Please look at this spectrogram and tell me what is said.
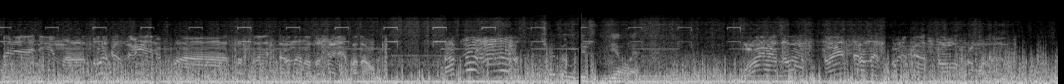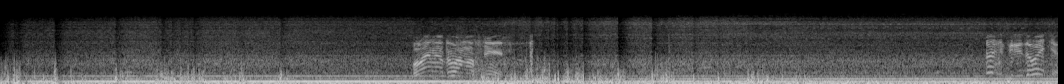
Пламя один, сколько звеньев со своей стороны на тушение потом? Одно звено. Что там Миша делает? Пламя 2, с твоей стороны сколько стволов работает? Пламя 2 на связь. Давайте, передавайте.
